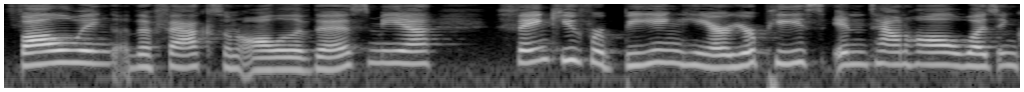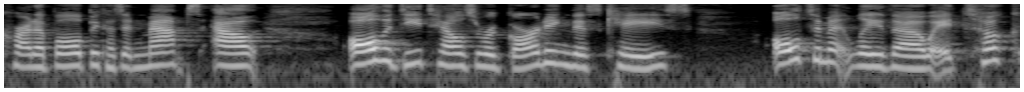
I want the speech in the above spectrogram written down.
following the facts on all of this. Mia, thank you for being here. Your piece in Town Hall was incredible because it maps out all the details regarding this case. Ultimately, though, it took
